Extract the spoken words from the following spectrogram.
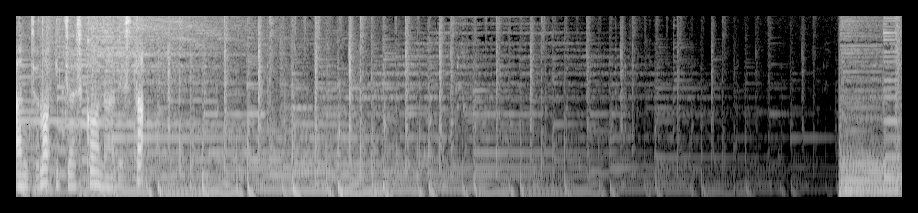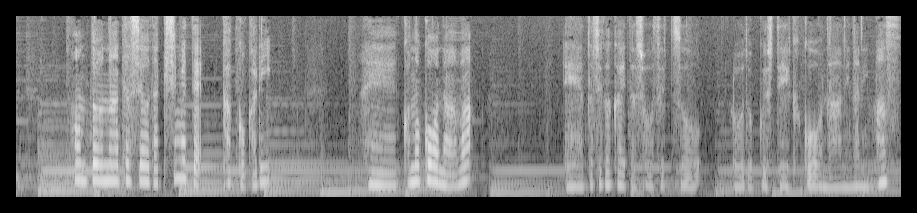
アンチョの一押しコーナーでした。本当の私を抱きしめてかっこ仮。えー、このコーナーは、えー、私が書いた小説を朗読していくコーナーになります。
